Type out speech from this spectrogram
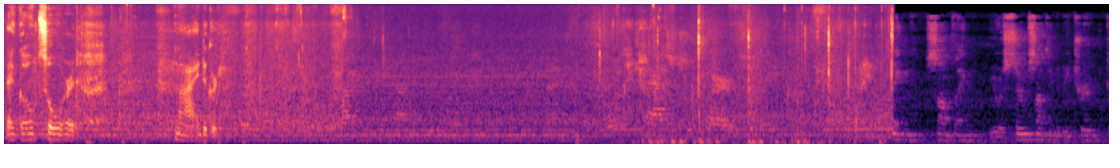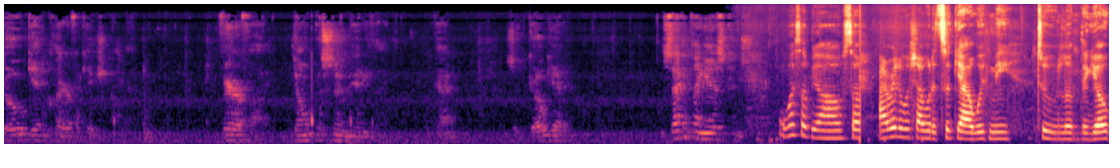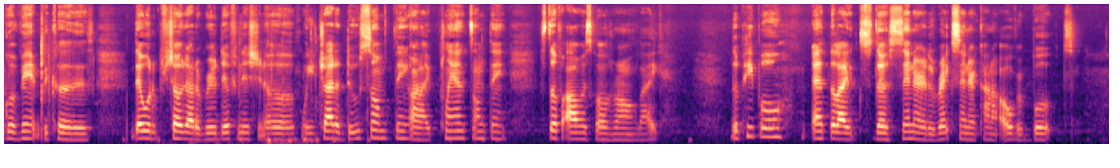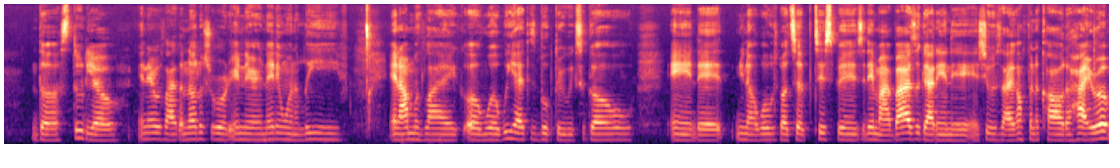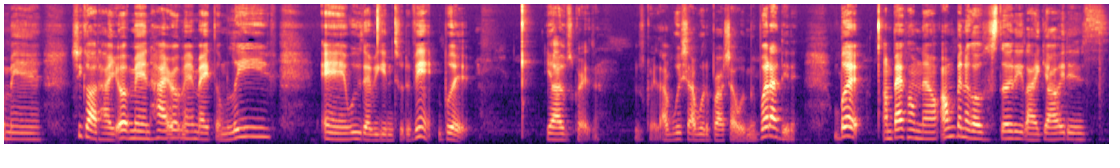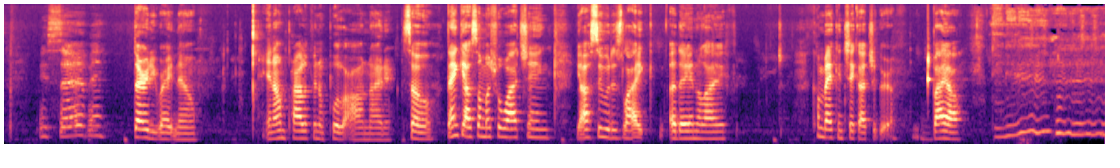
that go toward my degree. Something, you assume something to be true, go get clarification. on that. Verify. Don't assume anything. Okay? So go get it. The second thing is What's up y'all? So I really wish I would have took y'all with me to look the yoga event because that would have showed y'all the real definition of when you try to do something or like plan something, stuff always goes wrong. Like the people at the like the center, the rec center, kind of overbooked the studio, and there was like another sorority in there, and they didn't want to leave, and I was like, oh, well, we had this book three weeks ago, and that you know what was about to participants. And then my advisor got in there and she was like i'm finna call the higher up man. She called higher up man. Higher up man made them leave and we was able to get into the event. But yeah it was crazy. It was crazy. I wish i would have brought y'all with me but i didn't. But i'm back home now. I'm gonna go study like y'all it is it's 7 30 right now and I'm probably gonna pull an all-nighter. So thank y'all so much for watching. Y'all see what it's like a day in the life come back and check out your girl. Bye, y'all.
